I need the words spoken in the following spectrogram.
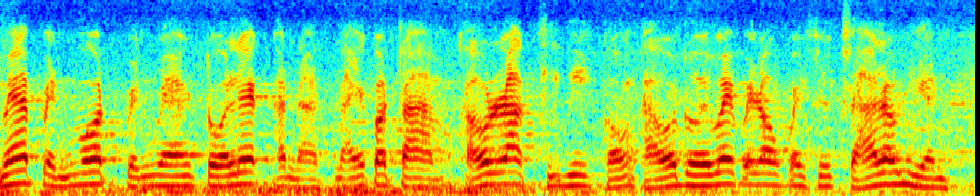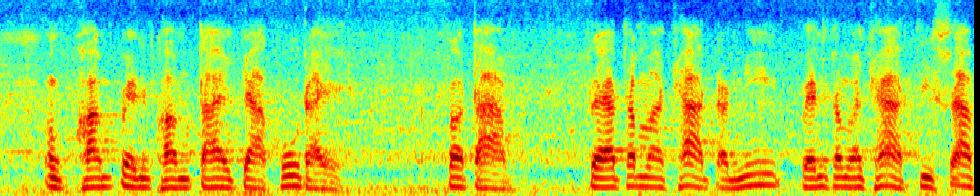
แม้เป็นมดเป็นแมงตัวเล็กขนาดไหนก็ตาม เขารักชีวิตของเขาโดยไม่ไปต้องไปศึกษาแล้วเรียน ความเป็นความตายจากผู้ใดก็ตาม แต่ธรรมชาติอันนี้เป็นธรรมชาติที่ทราบ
